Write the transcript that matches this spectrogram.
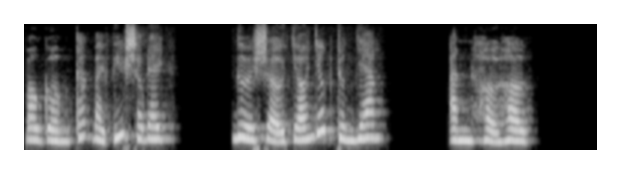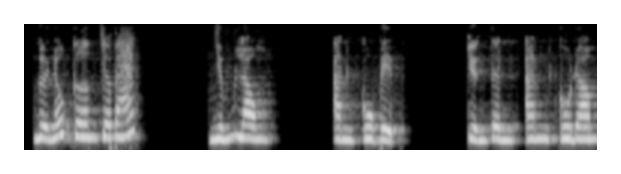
bao gồm các bài viết sau đây. Người sợ chó nhất Trần gian. Anh hờ hờ. Người nấu cơm cho bác. Nhúm lông. Anh cu bịp. Chuyện tình anh cu đom.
